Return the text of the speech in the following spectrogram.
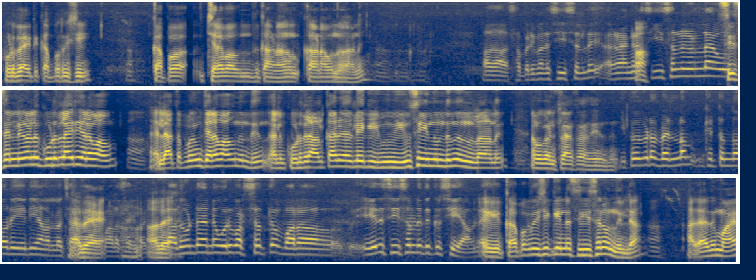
കൂടുതലായിട്ട് കപ്പ കൃഷി കപ്പ ചിലവാകുന്നത് കാണാൻ കാണാവുന്നതാണ്. അതാ ശബരിമല സീസണിൽ അങ്ങനെ സീസണുകളിലെ സീസണുകൾ കൂടുതലായിട്ട് ചിലവാകും. എല്ലാത്തപ്പോഴും ചിലവാകുന്നുണ്ട്. എന്നാലും കൂടുതൽ ആൾക്കാർ അതിലേക്ക് യൂസ് ചെയ്യുന്നുണ്ട് എന്നുള്ളതാണ് നമുക്ക് മനസ്സിലാക്കാൻ സാധിക്കുന്നത് ഇപ്പോൾ ഇവിടെ വെള്ളം കിട്ടുന്ന ഒരു ഏരിയ ആണല്ലോ അതെ, അതെ. അതുകൊണ്ട് തന്നെ ഒരു വർഷത്തെ ഏത് സീസണിൽ ഇത് കൃഷി ചെയ്യാം കപ്പ കൃഷിക്ക് ഇന്ന സീസണൊന്നുമില്ല അതായത് മഴ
